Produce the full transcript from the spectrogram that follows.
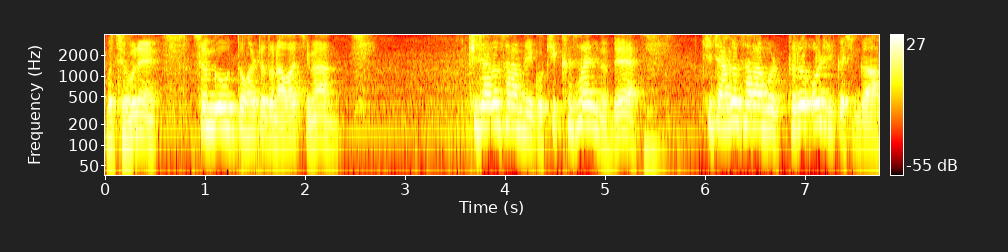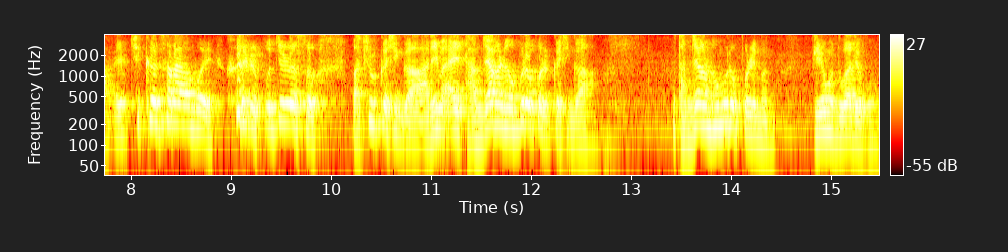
뭐 저번에 선거운동 할 때도 나왔지만 키 작은 사람이 있고 키 큰 사람이 있는데 키 작은 사람을 들어 올릴 것인가, 아니면 키 큰 사람의 허리를 분질러서 맞출 것인가, 아니면 아예 담장을 허물어 버릴 것인가. 담장을 허물어 버리면 비용은 누가 대고.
